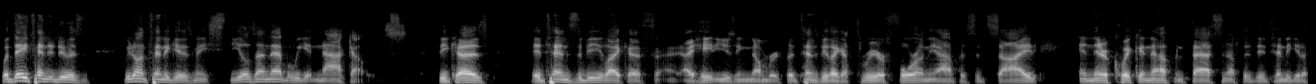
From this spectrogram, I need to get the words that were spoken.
what they tend to do is we don't tend to get as many steals on that, but we get knockouts because it tends to be like a I hate using numbers, but it tends to be like a three or four on the opposite side and they're quick enough and fast enough that they tend to get a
